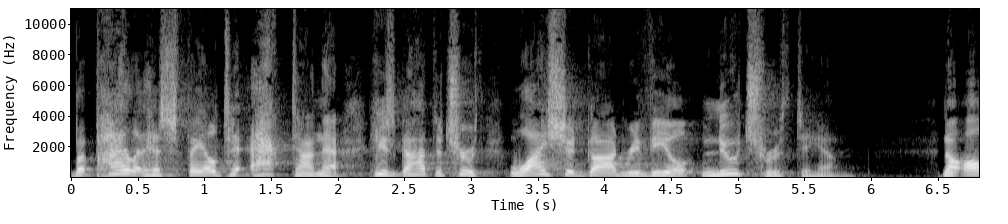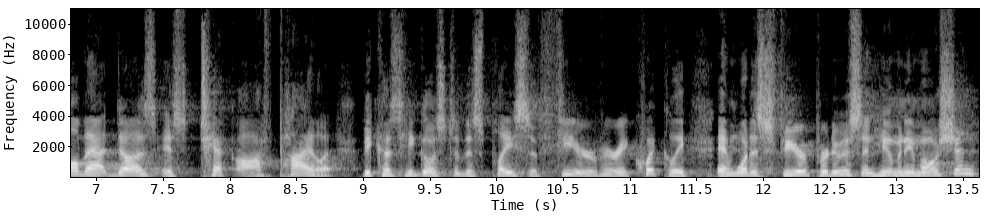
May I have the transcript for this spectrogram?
But Pilate has failed to act on that. He's got the truth. Why should God reveal new truth to him? Now, all that does is tick off Pilate because he goes to this place of fear very quickly. And what does fear produce in human emotion?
